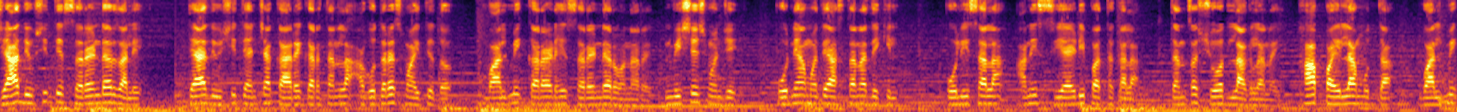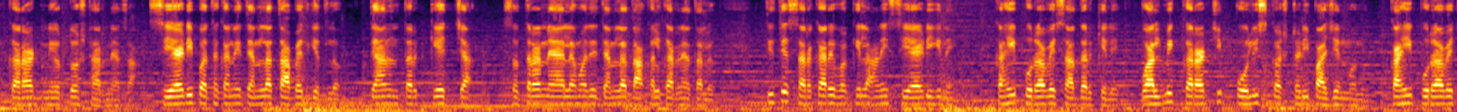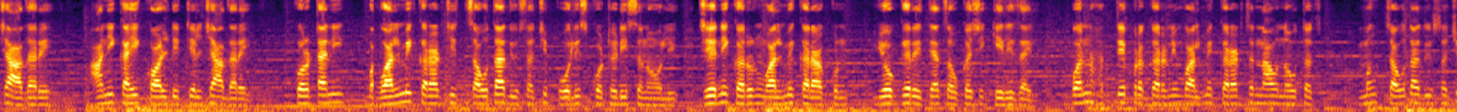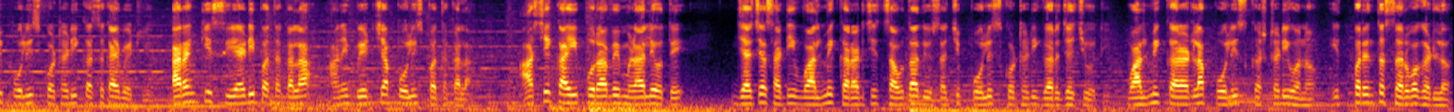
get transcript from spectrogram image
ज्या दिवशी ते सरेंडर झाले त्या दिवशी त्यांच्या कार्यकर्त्यांना अगोदरच माहिती होतं वाल्मिक कराड हे सरेंडर होणार आहेत. विशेष म्हणजे पुण्यामध्ये असताना देखील पोलिसाला आणि सी आय डी पथकाला त्यांचा शोध लागला नाही. हा पहिला मुद्दा वाल्मिक कराड निर्दोष ठरण्याचा. सी आय डी पथकाने त्यांना ताब्यात घेतलं. त्यानंतर केजच्या सत्र न्यायालयामध्ये त्यांना दाखल करण्यात आलं. तिथे सरकारी वकील आणि सी आय डीने काही पुरावे सादर केले. वाल्मिक कराडची पोलीस कस्टडी पाहिजे म्हणून. काही पुराव्याच्या आधारे आणि काही कॉल डिटेलच्या आधारे. कोर्टाने वाल्मिक कराडची चौदा दिवसाची पोलीस कोठडी सुनावली जेणेकरून वाल्मिक कराडकडून योग्यरित्या चौकशी केली जाईल. पण हत्येप्रकरणी वाल्मिक कराडचं नाव नव्हतंच. मग चौदा दिवसाची पोलीस कोठडी कसं काय भेटली? कारण की सीआयडी पथकाला आणि बीडच्या पोलीस पथकाला असे काही पुरावे मिळाले होते ज्याच्यासाठी वाल्मिक कराडची चौदा दिवसाची पोलीस कोठडी गरजेची होती. वाल्मिक कराडला पोलीस कस्टडी होणं इथपर्यंत सर्व घडलं.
